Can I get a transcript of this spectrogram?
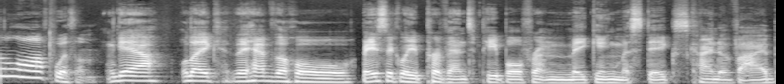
little off with them. Yeah. Like they have the whole basically prevent people from making mistakes kind of vibe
